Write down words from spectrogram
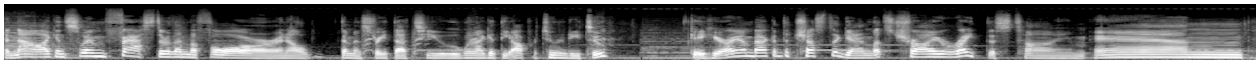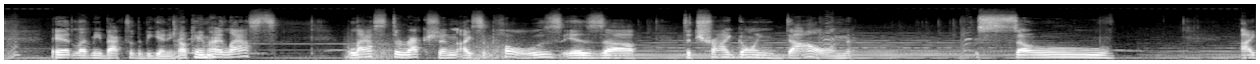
And now I can swim faster than before, and I'll demonstrate that to you when I get the opportunity to. Okay, here I am back at the chest again. Let's try right this time. And it led me back to the beginning. Okay, my last last direction, I suppose, is uh, to try going down. So... I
